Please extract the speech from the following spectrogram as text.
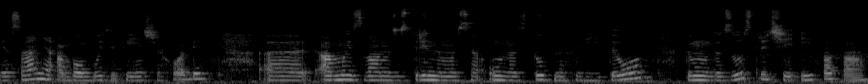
в'язання або будь-яке інше хобі. Е, А ми з вами зустрінемося у наступних відео. Тому до зустрічі і па-па!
